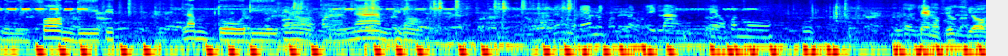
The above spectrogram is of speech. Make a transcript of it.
มือนี้ฟอร์มดีพี่ลำโตวดีพี่น้องหางามพี่น้องแล้วมันไอ้ลังแถวกันโมเต้นเยอะ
